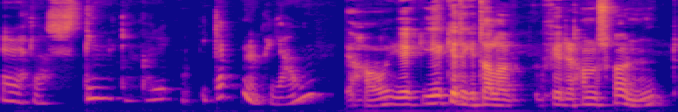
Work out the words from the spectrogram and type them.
ef ég ætla að stinga einhverju í gegnum, já. Já, ég, ég get ekki talað fyrir hans hönd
